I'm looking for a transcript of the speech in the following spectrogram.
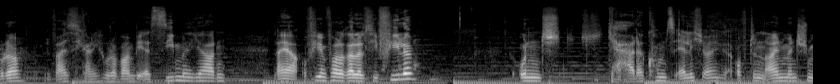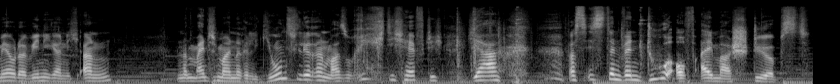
oder? Weiß ich gar nicht. Oder waren wir erst 7 Milliarden? Naja, auf jeden Fall relativ viele. Und ja, da kommt es ehrlich auf den einen Menschen mehr oder weniger nicht an. Und dann meinte meine Religionslehrerin mal so richtig heftig, ja, was ist denn, wenn du auf einmal stirbst?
